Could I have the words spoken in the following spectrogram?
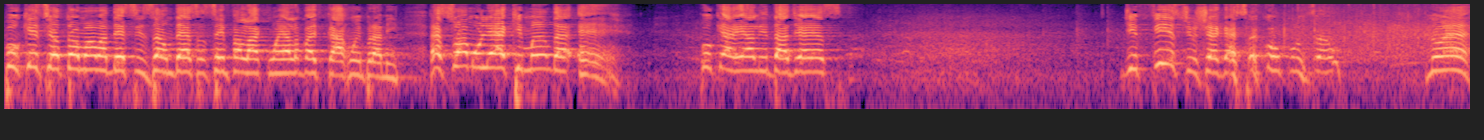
Porque se eu tomar uma decisão dessa sem falar com ela, vai ficar ruim para mim. É só a mulher que manda. É. Porque a realidade é essa. Difícil chegar a essa conclusão, não é?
